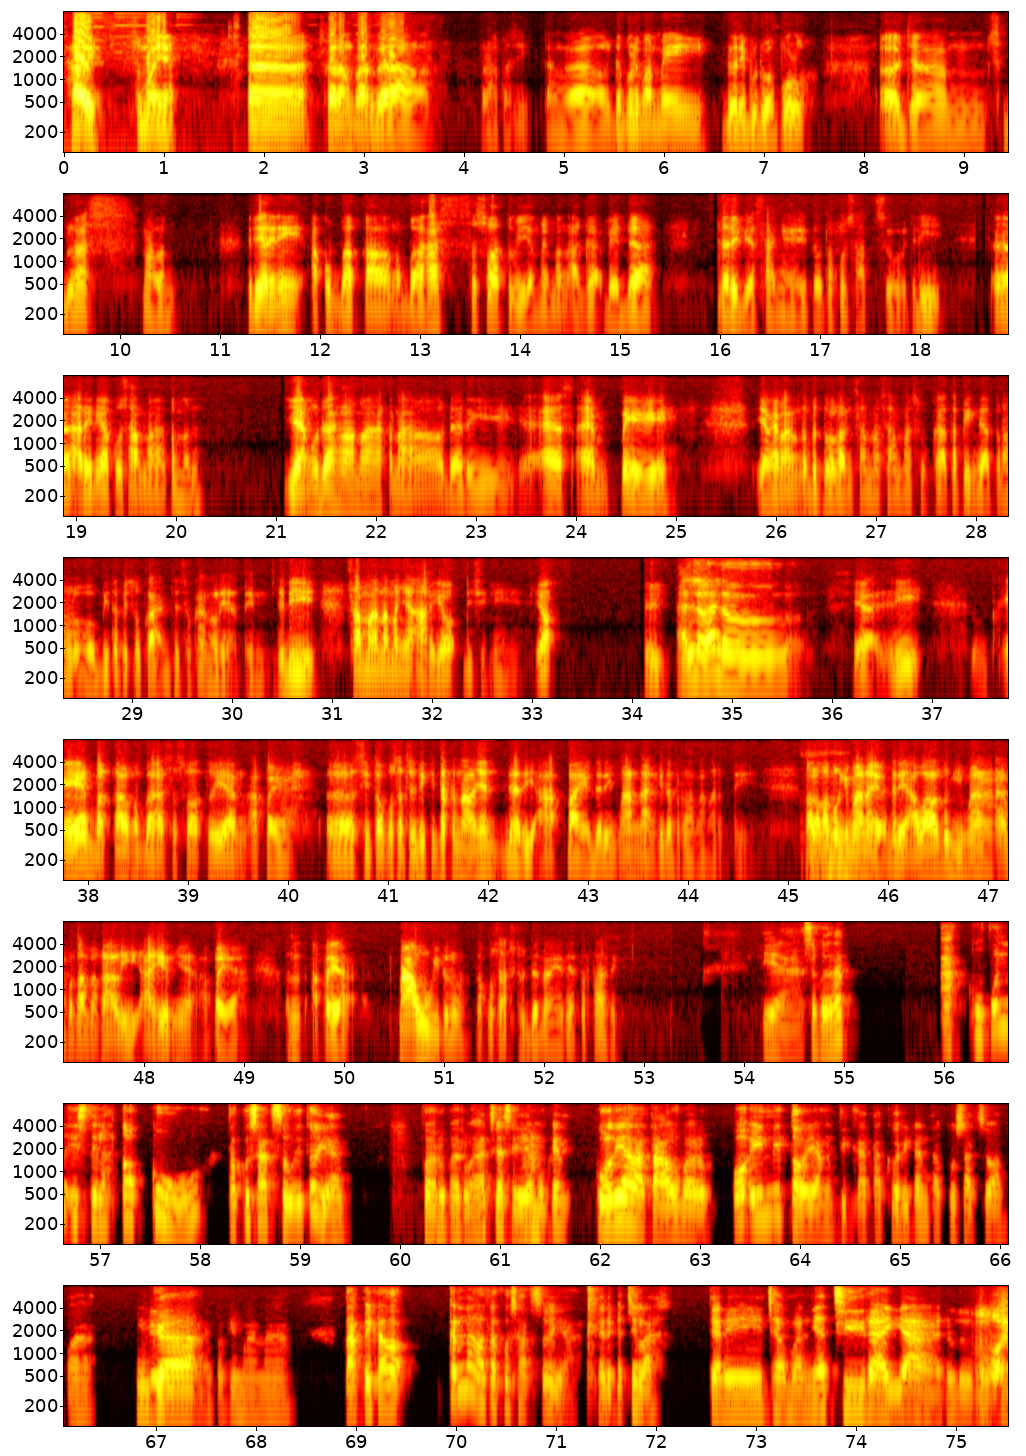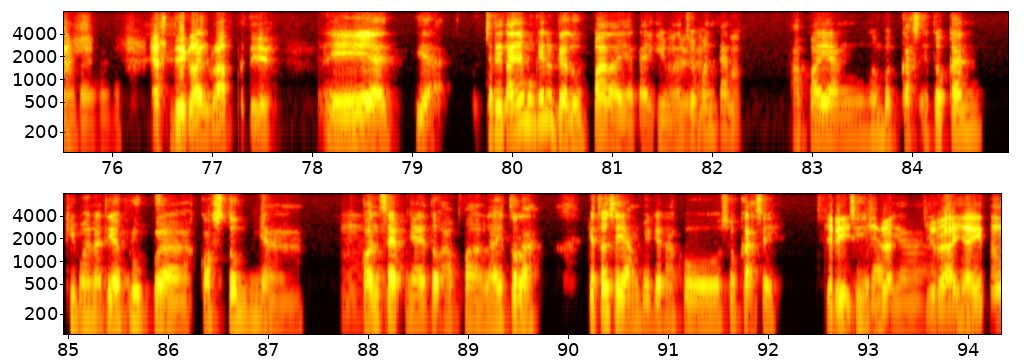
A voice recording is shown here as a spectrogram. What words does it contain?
Hai semuanya. Uh, sekarang tanggal berapa sih? Tanggal 25 Mei 2020 uh, jam 11 malam. Jadi hari ini aku bakal ngebahas sesuatu yang memang agak beda dari biasanya yaitu tokusatsu. Jadi uh, hari ini aku sama temen yang udah lama kenal dari SMP ya memang kebetulan sama-sama suka tapi nggak terlalu hobi tapi suka aja suka ngeliatin jadi sama namanya Aryo di sini yuk hey. halo halo ya jadi eh bakal ngebahas sesuatu yang apa ya uh, si tokusatsu ini kita kenalnya dari apa ya dari mana kita pertama ngerti kalau hmm. kamu gimana ya dari awal tuh gimana pertama kali akhirnya apa ya apa ya tahu gitu loh tokusatsu dan akhirnya tertarik. Ya, sebenarnya aku pun istilah toku, tokusatsu itu ya baru-baru aja sih ya. Hmm. Mungkin kuliah lah tahu baru. Oh ini toh yang dikategorikan tokusatsu apa enggak okay. atau gimana. Tapi kalau kenal tokusatsu ya dari kecil lah dari zamannya Jiraya dulu. Oh, SD kelas kan, berapa sih? Iya, ya ceritanya mungkin udah lupa lah ya kayak gimana. Yeah. Cuman kan apa yang membekas itu kan gimana dia berubah kostumnya, hmm. konsepnya itu apa lah itulah. Itu sih yang bikin aku suka sih. Jadi Jiraya, Jiraya hmm. itu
